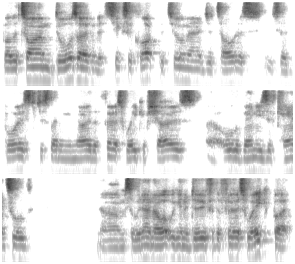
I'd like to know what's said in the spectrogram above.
by the time doors opened at six o'clock, the tour manager told us, he said, "Boys, just letting you know, the first week of shows, uh, all the venues have cancelled, um, so we don't know what we're going to do for the first week, but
